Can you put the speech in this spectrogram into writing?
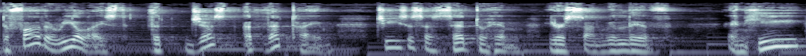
The father realized that just at that time, Jesus had said to him, Your son will live. And he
